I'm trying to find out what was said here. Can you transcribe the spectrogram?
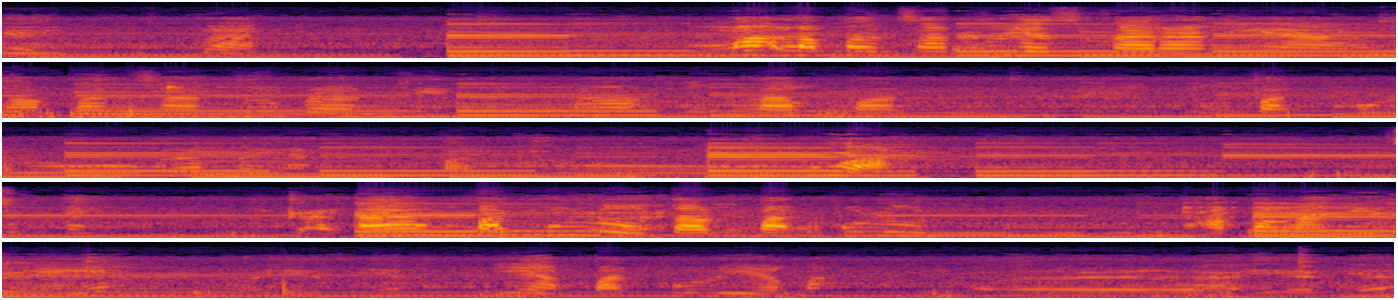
Eh, 81 ya sekarang ya. 81 berarti emak 8 40 berapa ya? 42. Nikah Eh, ada 40 tahun 40 apa lahirnya ya? Iya 40 ya. Eh, lahirnya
